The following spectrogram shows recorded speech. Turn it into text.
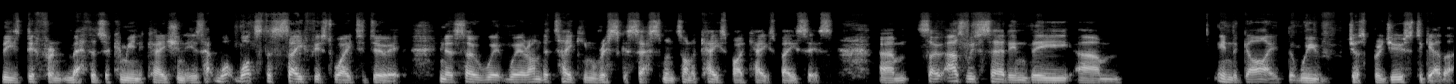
these different methods of communication is what, what's the safest way to do it you know so we're, we're undertaking risk assessments on a case by case basis um, so as we've said in the um, in the guide that we've just produced together,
